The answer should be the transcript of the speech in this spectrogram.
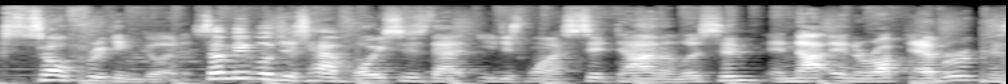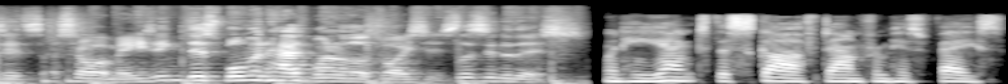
so freaking good. Some people just have voices that you just want to sit down and listen and not interrupt ever because it's so amazing. This woman has one of those voices. Listen to this. When he yanked the scarf down from his face,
